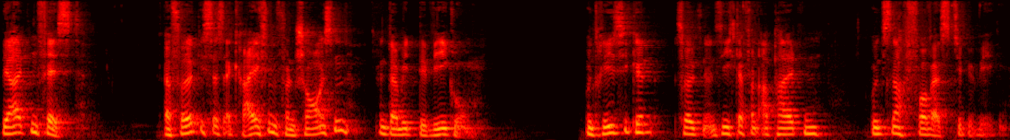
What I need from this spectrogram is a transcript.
Wir halten fest, Erfolg ist das Ergreifen von Chancen und damit Bewegung. Und Risiken sollten uns nicht davon abhalten, uns nach vorwärts zu bewegen.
